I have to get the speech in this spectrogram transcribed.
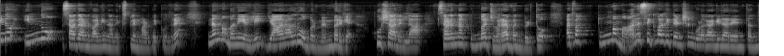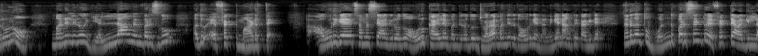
ಇನ್ನು, ಇನ್ನೂ ಸಾಧಾರಣವಾಗಿ ನಾನು ಎಕ್ಸ್ಪ್ಲೇನ್ ಮಾಡಬೇಕು ಅಂದರೆ, ನಮ್ಮ ಮನೆಯಲ್ಲಿ ಯಾರಾದರೂ ಒಬ್ಬರ ಮೆಂಬರ್ಗೆ ಹುಷಾರಿಲ್ಲ ಸಡನ್ನಾಗಿ ತುಂಬ ಜ್ವರ ಬಂದುಬಿಡ್ತು, ಅಥವಾ ತುಂಬ ಮಾನಸಿಕವಾಗಿ ಟೆನ್ಷನ್ಗೊಳಗಾಗಿದ್ದಾರೆ ಅಂತಂದ್ರೂ ಮನೇಲಿರೋ ಎಲ್ಲ ಮೆಂಬರ್ಸ್ಗೂ ಅದು ಎಫೆಕ್ಟ್ ಮಾಡುತ್ತೆ. ಅವ್ರಿಗೆ ಸಮಸ್ಯೆ ಆಗಿರೋದು, ಅವರು ಕಾಯಿಲೆ ಬಂದಿರೋದು, ಜ್ವರ ಬಂದಿರೋದು ಅವ್ರಿಗೆ ನನಗೇನಾಗಬೇಕಾಗಿದೆ ನನಗಂತೂ ಒಂದು ಪರ್ಸೆಂಟು ಎಫೆಕ್ಟೇ ಆಗಿಲ್ಲ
